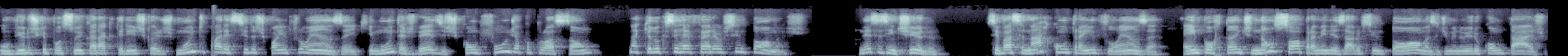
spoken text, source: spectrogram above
um vírus que possui características muito parecidas com a influenza e que muitas vezes confunde a população naquilo que se refere aos sintomas. Nesse sentido, se vacinar contra a influenza é importante não só para amenizar os sintomas e diminuir o contágio,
